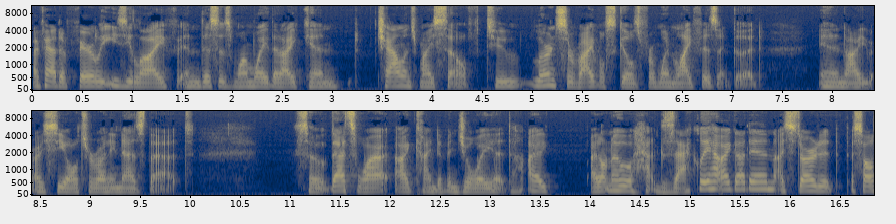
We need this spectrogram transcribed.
I've had a fairly easy life, and this is one way that I can challenge myself to learn survival skills for when life isn't good. And I, I see ultra running as that. So that's why I kind of enjoy it. I I don't know how, exactly how I got in. I started, I saw,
